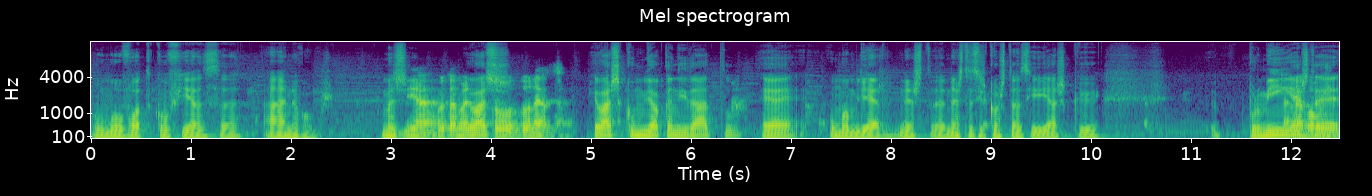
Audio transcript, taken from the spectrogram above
o meu voto de confiança à Ana Gomes. Mas Yeah, eu também estou nessa. eu acho que o melhor candidato é uma mulher nesta, nesta circunstância e acho que por mim Ana esta é,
